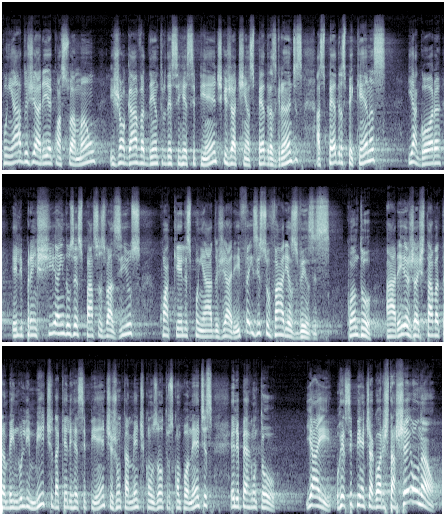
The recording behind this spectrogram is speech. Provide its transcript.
punhados de areia com a sua mão e jogava dentro desse recipiente que já tinha as pedras grandes, as pedras pequenas e agora ele preenchia ainda os espaços vazios com aqueles punhados de areia. E fez isso várias vezes. Quando a areia já estava também no limite daquele recipiente, juntamente com os outros componentes, ele perguntou: E aí, o recipiente agora está cheio ou não?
